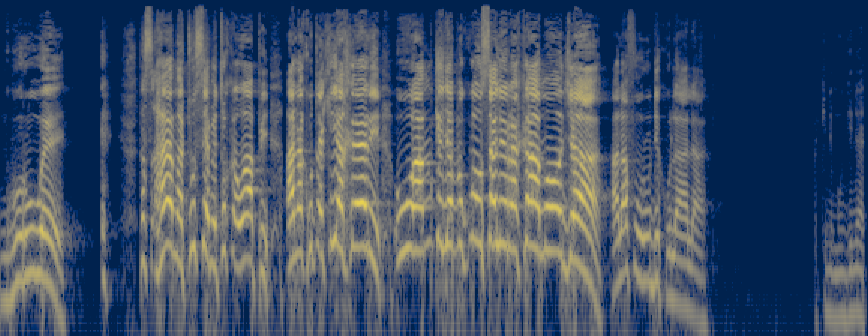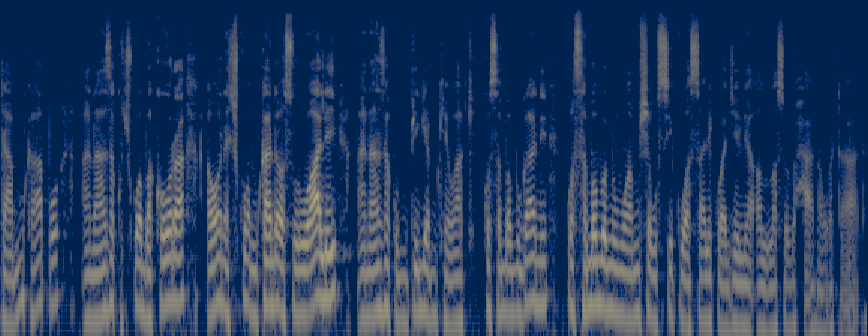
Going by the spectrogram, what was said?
nguruwe. Eh, sasa haya matusi yametoka wapi? Anakutakia kheri uamke japokuwa usali rakaa moja alafu urudi kulala. Lakini mwingine ataamka hapo anaanza kuchukua bakora au anachukua mkanda wa suruali anaanza kumpiga mke wake. Kwa sababu gani? Kwa sababu amemwamsha usiku wa sali kwa ajili ya allah subhanahu wataala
